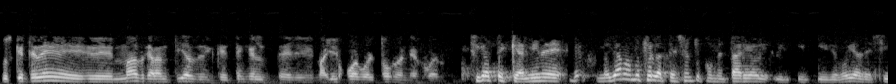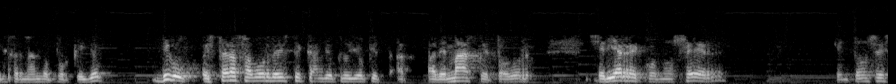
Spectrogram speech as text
pues que te dé más garantías de que tenga el, mayor juego el todo en el juego. Fíjate que a mí me, me llama mucho la atención tu comentario y, y, le voy a decir, Fernando, porque yo digo, estar a favor de este cambio, creo yo que además de todo, sería reconocer que entonces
